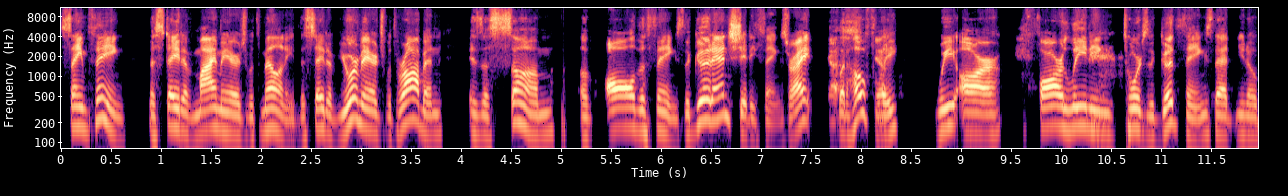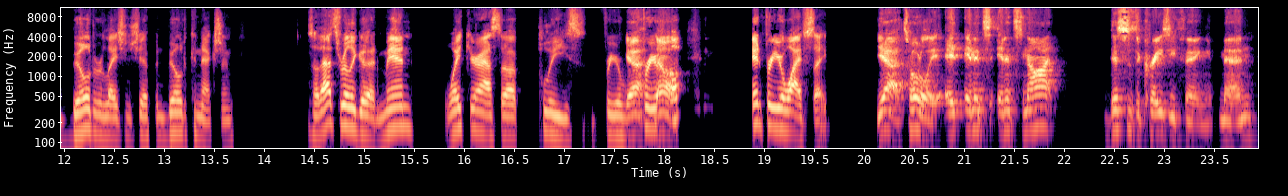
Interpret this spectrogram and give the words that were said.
Same thing the state of my marriage with Melanie, the state of your marriage with Robin is a sum of all the things, the good and shitty things, right? Yes, But hopefully we are far leaning towards the good things that, you know, build relationship and build connection. So that's really good. Men, wake your ass up, please, for your Yeah, for your no. own and for your wife's sake. Yeah, totally. It, and it's and it's not. This is the crazy thing, men.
